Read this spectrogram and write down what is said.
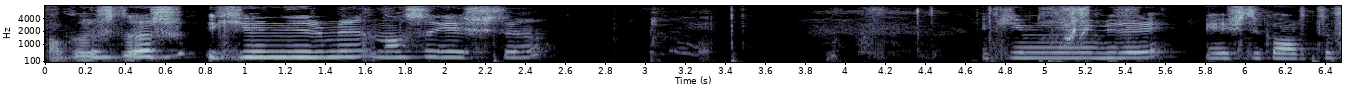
Arkadaşlar 2020 nasıl geçti? 2021'e geçtik artık.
